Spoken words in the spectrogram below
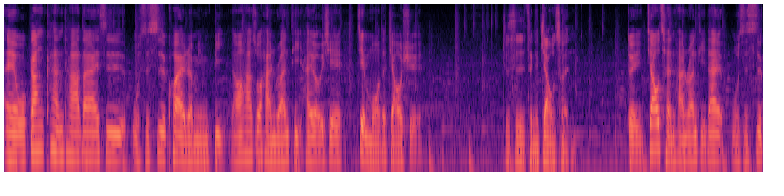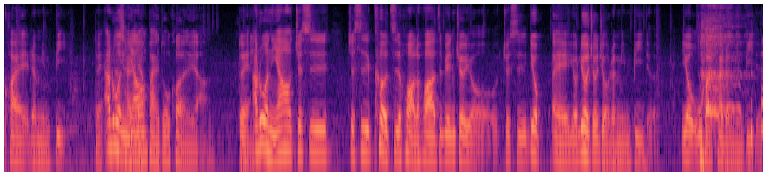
哎，我刚看它大概是五十四块人民币，然后他说含软体，还有一些建模的教学，就是整个教程。对，教程含软体大概五十四块人民币。对啊，如果你要两百多块而已啊。对啊，如果你要就是就是客制化的话，这边就有就是六诶、欸、有六九九人民币的，也有五百块人民币的。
